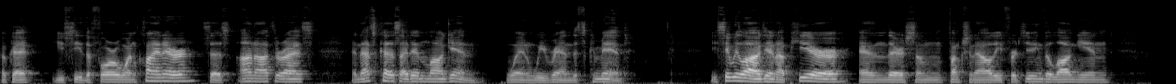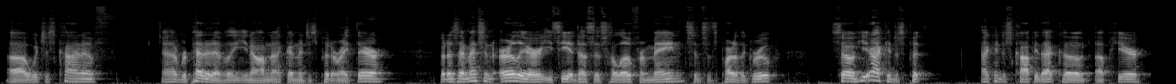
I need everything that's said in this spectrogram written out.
okay, you see the 401 client error says unauthorized, and that's because I didn't log in when we ran this command. You see we logged in up here, and there's some functionality for doing the login, uh, which is kind of uh, repetitively. You know, I'm not going to just put it right there. But as I mentioned earlier, you see it does this hello from main since it's part of the group. So here I can just put, I can just copy that code up here.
